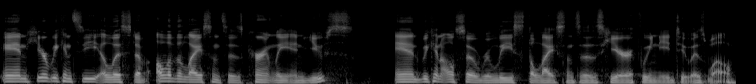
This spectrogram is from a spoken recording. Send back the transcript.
and here we can see a list of all of the licenses currently in use, and we can also release the licenses here if we need to as well.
